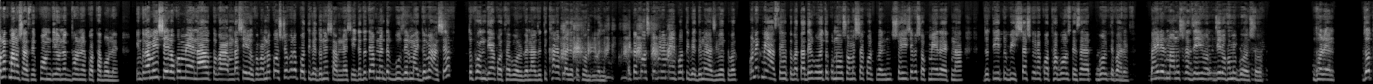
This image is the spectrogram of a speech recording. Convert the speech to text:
অনেক মানুষ আছে ফোন দিয়ে অনেক ধরনের কথা বলে কিন্তু আমি সেই রকম মেয়ে না অথবা আমরা সেই রকম আমরা কষ্ট করে প্রতিবেদনের সামনে আসি এটা যদি আপনাদের বুঝের মাধ্যমে আসে তো ফোন দিয়া কথা বলবেন আর যদি খারাপ লাগে তো ফোন দিবেন না। একটা কষ্ট করে মেয়ে প্রতিবেদনে আসবে অথবা অনেক মেয়ে আছে অথবা তাদের হয়তো কোনো সমস্যা করতে পারে কিন্তু সেই হিসেবে সব মেয়েরা এক না। যদি একটু বিশ্বাস করে কথা বলতে চায় বলতে পারে। বাইরের মানুষরা যেই যেরকমই বয়স হোক। ধরেন যত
